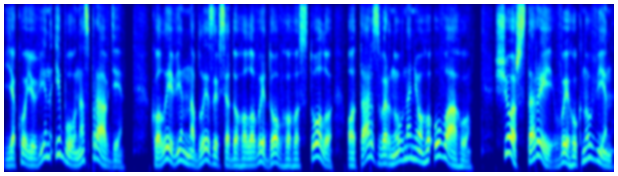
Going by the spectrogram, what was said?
якою він і був насправді. Коли він наблизився до голови довгого столу, отар звернув на нього увагу. Що ж, старий, вигукнув він.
